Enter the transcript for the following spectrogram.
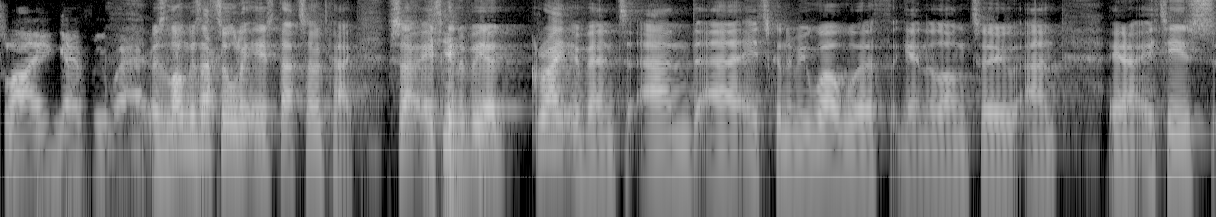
flying everywhere. As long as that's all it is, that's okay. So it's going to be a great event, and uh, it's going to be well worth getting along to. And you know, it is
